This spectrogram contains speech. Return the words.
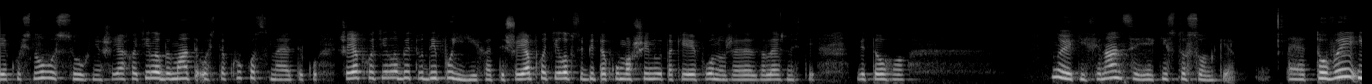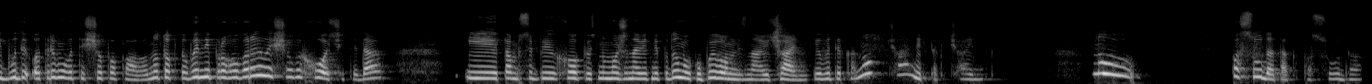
якусь нову сукню, що я хотіла би мати ось таку косметику, що я б хотіла би туди поїхати, що я б хотіла б собі таку машину, такий айфон, уже в залежності від того, ну, які фінанси, які стосунки. Е, То ви і буде отримувати, що попало. Ну, тобто, ви не проговорили, що ви хочете, да? І там собі хлопець, ну може навіть не подумав, купив вам, не знаю, чайник. І ви така, ну, чайник так чайник. Ну, посуда так посуда.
